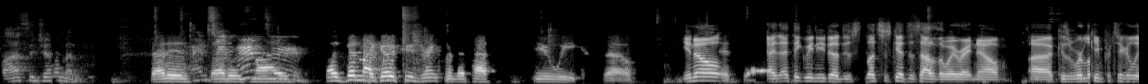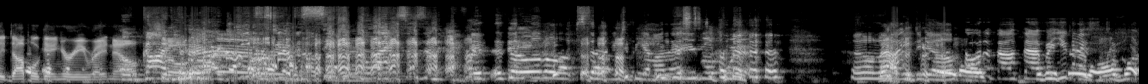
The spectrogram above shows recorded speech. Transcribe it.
Classy gentleman. That is that is my that's been my go-to drink for the past few weeks. So You know, uh, I, I think we need to just let's just get this out of the way right now because we're looking particularly doppelgangery right now. Oh God, So- you are Jesus, you the and It, it's a little upsetting to be honest. I don't know Now, what to I do. thought about that, but you guys. I've got-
